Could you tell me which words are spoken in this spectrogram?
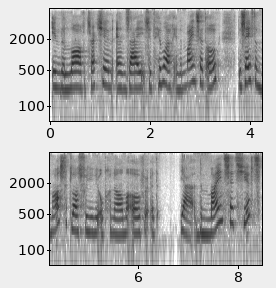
in de law of attraction. En zij zit heel erg in de mindset ook. Dus ze heeft een masterclass voor jullie opgenomen over het, ja, de mindset shift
